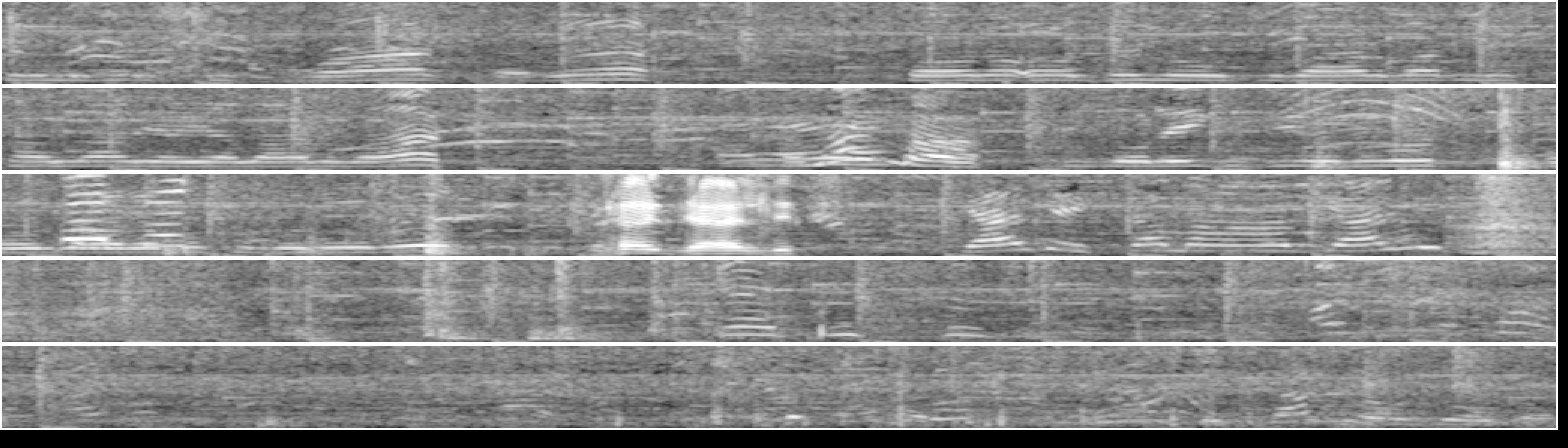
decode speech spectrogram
kırmızı ışık var, sarı. Sonra orada yolcular var, insanlar, yayalar var. Tamam mı? Biz oraya gidiyoruz. Orada araba kullanıyoruz. Geldik. Geldik, tamam. Gelmiş. Sen mi yolcu oldun?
